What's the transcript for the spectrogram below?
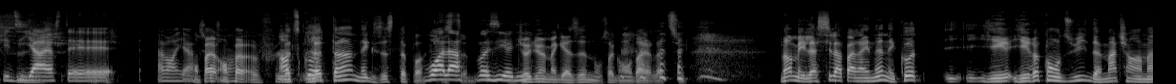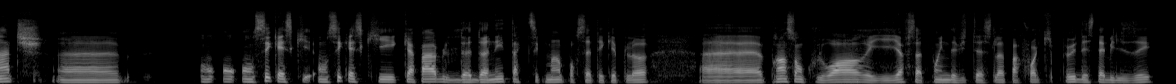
J'ai dit hier, c'était avant hier. le, temps n'existe pas. Voilà, vas-y, Oli. J'ai lu un magazine au secondaire là-dessus. Non, mais Lassie Lapalainen, écoute, il, est, reconduit de match en match. Euh, on, sait qu'est-ce qu'il qu est capable de donner tactiquement pour cette équipe-là. Euh, prend son couloir et il offre cette pointe de vitesse-là, parfois qui peut déstabiliser.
